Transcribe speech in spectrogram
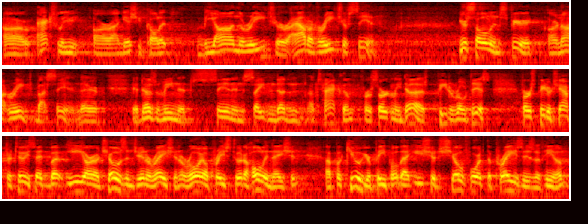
are actually, or I guess you'd call it, beyond the reach or out of reach of sin. Your soul and spirit are not reached by sin. They're, it doesn't mean that sin and Satan doesn't attack them, for certainly does. Peter wrote this 1 Peter chapter 2, he said, But ye are a chosen generation, a royal priesthood, a holy nation, a peculiar people, that ye should show forth the praises of him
